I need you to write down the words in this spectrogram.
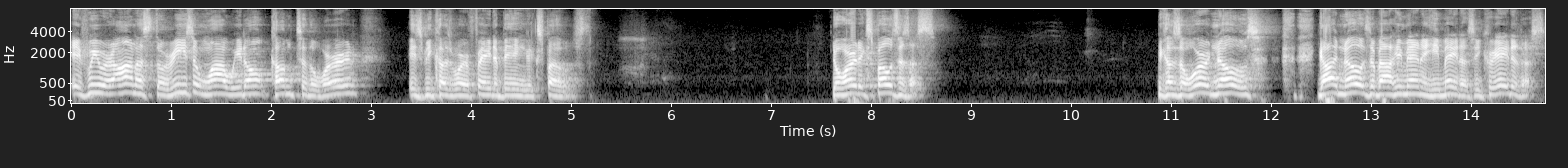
if we were honest, the reason why we don't come to the word is because we're afraid of being exposed. The word exposes us. Because the word knows, God knows about humanity. He made us, He created us.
